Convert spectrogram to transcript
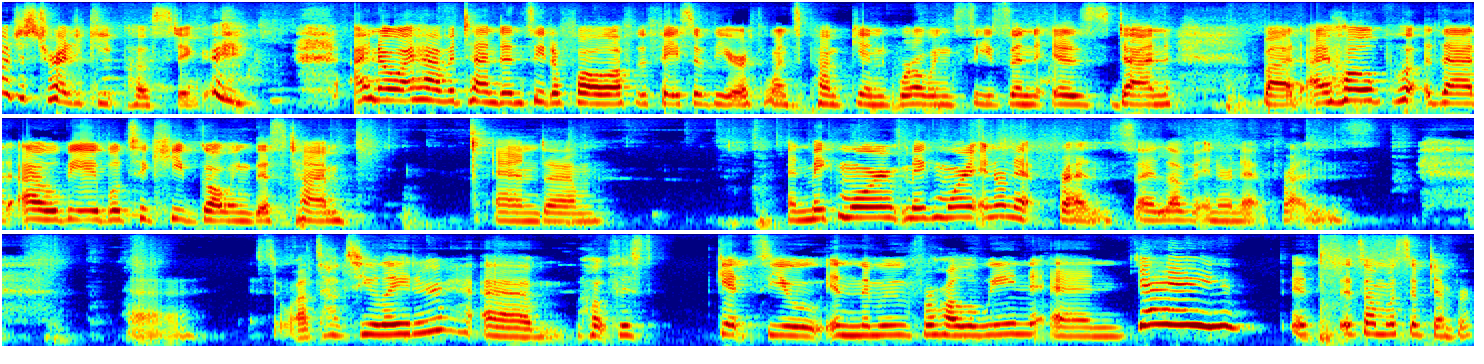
I'll just try to keep posting. I know I have a tendency to fall off the face of the earth once pumpkin growing season is done, but I hope that I will be able to keep going this time and um, and make more make more internet friends. I love internet friends. Uh, so I'll talk to you later. Um, hope this gets you in the mood for Halloween, and yay! It's it's almost September.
